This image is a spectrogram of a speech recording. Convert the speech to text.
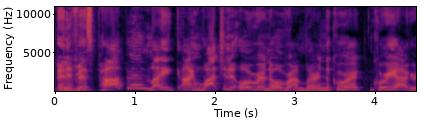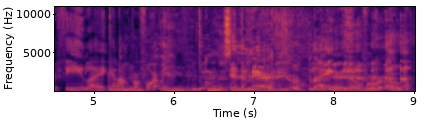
And if vi- it's popping, like I'm watching it over and over, I'm learning the chore- choreography, like, and I'm mm-hmm. performing it I miss in the mirror. a video. like, yeah, yo, for real.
